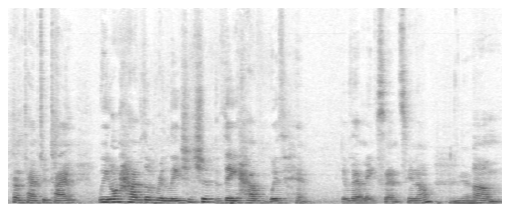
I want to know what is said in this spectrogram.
from time to time, we don't have the relationship they have with him, if that makes sense, you know. Yeah. Um,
